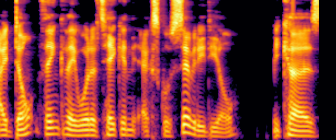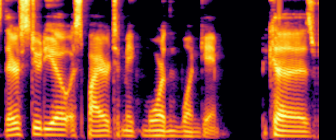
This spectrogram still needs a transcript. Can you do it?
I don't think they would have taken the exclusivity deal because their studio aspired to make more than one game. Because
